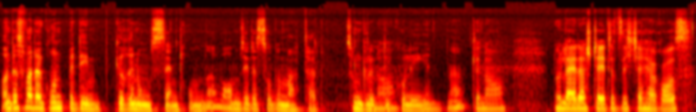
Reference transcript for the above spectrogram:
Und das war der Grund mit dem Gerinnungszentrum, ne? warum sie das so gemacht hat. Zum Glück genau. die Kollegin. Ne? Genau. Nur leider stellte sich ja heraus,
